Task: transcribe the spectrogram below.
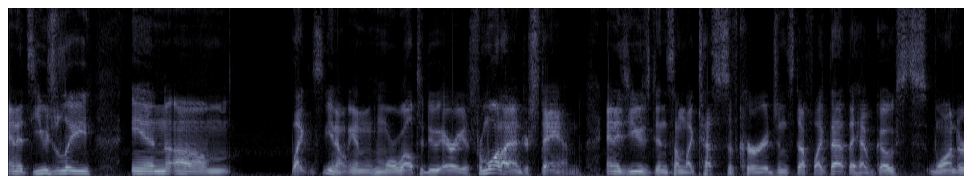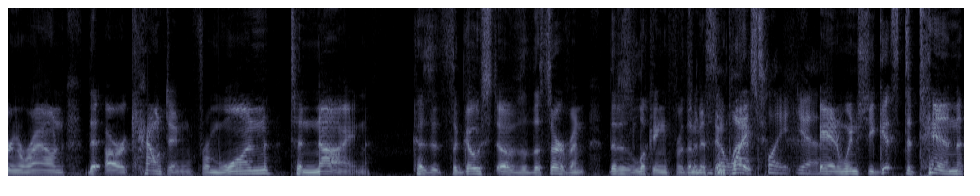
and it's usually in um, like you know in more well-to-do areas from what i understand and is used in some like tests of courage and stuff like that they have ghosts wandering around that are counting from one to nine because it's the ghost of the servant that is looking for the missing the plate. plate, yeah. And when she gets to 10,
